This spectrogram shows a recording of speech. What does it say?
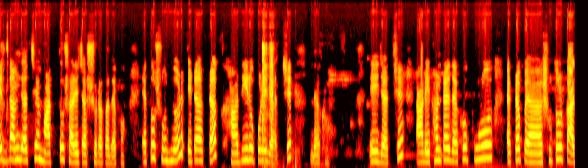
এর দাম যাচ্ছে মাত্র সাড়ে চারশো টাকা, দেখো। এত সুন্দর, এটা একটা খাদির ওপরে যাচ্ছে, দেখো। এই যাচ্ছে। আর এখানটায় দেখো পুরো একটা সুতোর কাজ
